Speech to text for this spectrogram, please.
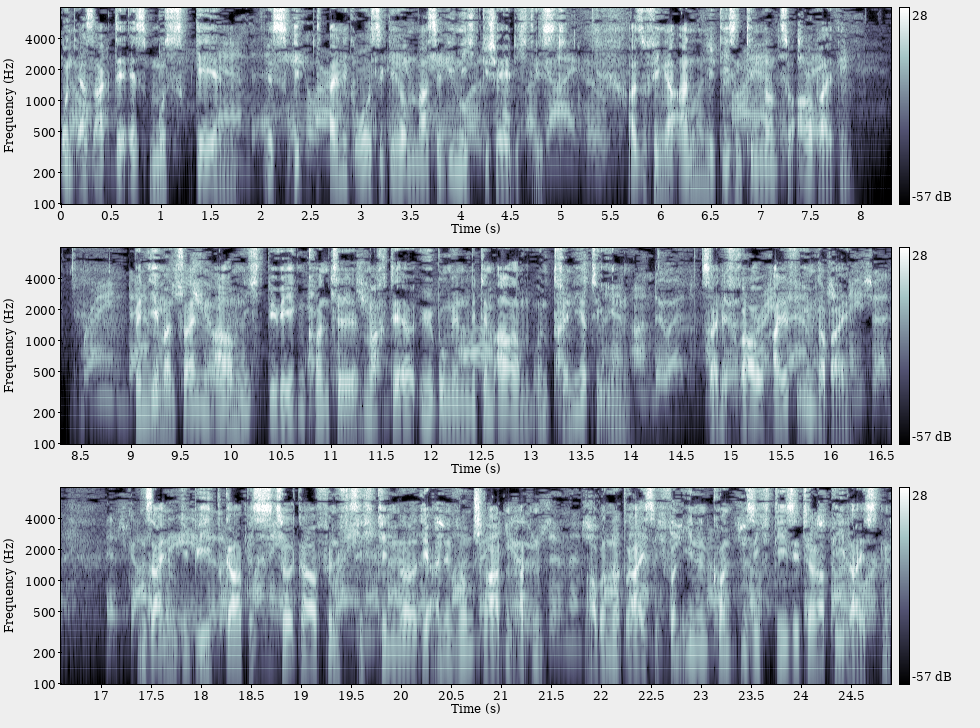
Und er sagte, es muss gehen. Es gibt eine große Gehirnmasse, die nicht geschädigt ist. Also fing er an, mit diesen Kindern zu arbeiten. Wenn jemand seinen Arm nicht bewegen konnte, machte er Übungen mit dem Arm und trainierte ihn. Seine Frau half ihm dabei. In seinem Gebiet gab es circa 50 Kinder, die einen Hirnschaden hatten, aber nur 30 von ihnen konnten sich diese Therapie leisten.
